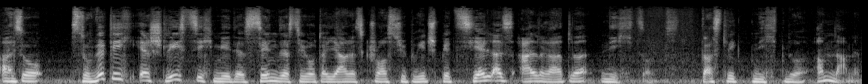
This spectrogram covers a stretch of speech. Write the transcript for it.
Also so wirklich erschließt sich mir der Sinn des Toyota Yaris Cross Hybrid speziell als Allradler nicht. Und das liegt nicht nur am Namen.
